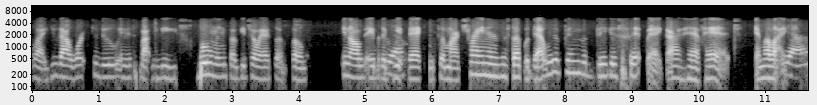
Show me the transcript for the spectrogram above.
Like, you got work to do, and it's about to be booming. So get your ass up. So, you know, I was able to Yeah. get back into my trainings and stuff. But that would have been the biggest setback I have had in my life. Yeah.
